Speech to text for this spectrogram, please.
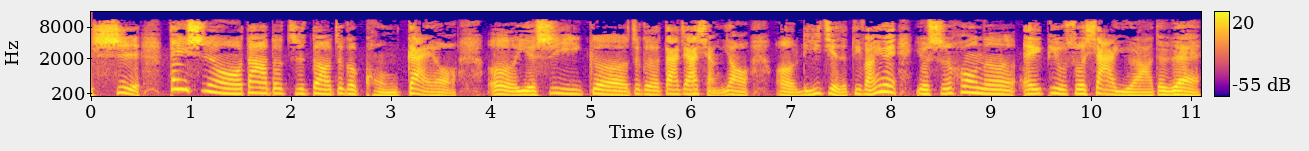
是，但是哦，大家都知道这个孔盖哦，呃，也是一个这个大家想要呃理解的地方，因为有时候呢，诶，譬如说下雨啊，对不对？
